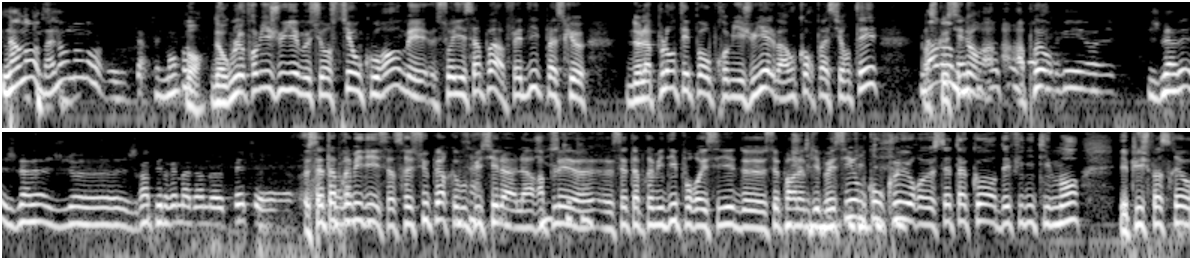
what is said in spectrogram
Non, non, bah non, non, non, euh, certainement pas. Bon, donc le 1er juillet, monsieur, on se tient au courant, mais soyez sympa, faites vite parce que ne la plantez pas au 1er juillet, elle va encore patienter. Parce Non, que non, sinon, façon, après, on- euh, je, la- je, la- je, je rappellerai Madame Pett. euh, cet après-midi, ça serait super que vous puissiez la, la rappeler quand- euh, cet après-midi pour essayer de se parler un petit peu. Essayons de conclure euh, cet accord définitivement. Et puis, je passerai au,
